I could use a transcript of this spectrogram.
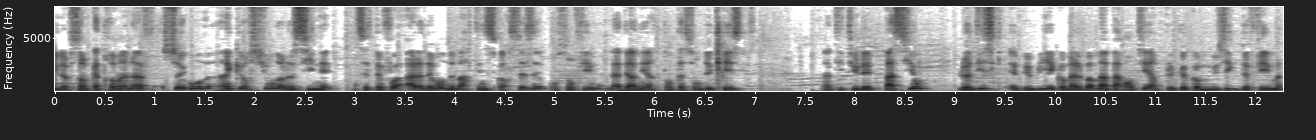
1989, seconde incursion dans le ciné, cette fois à la demande de Martin Scorsese pour son film La dernière tentation du Christ. Intitulé Passion, le disque est publié comme album à part entière plus que comme musique de film,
